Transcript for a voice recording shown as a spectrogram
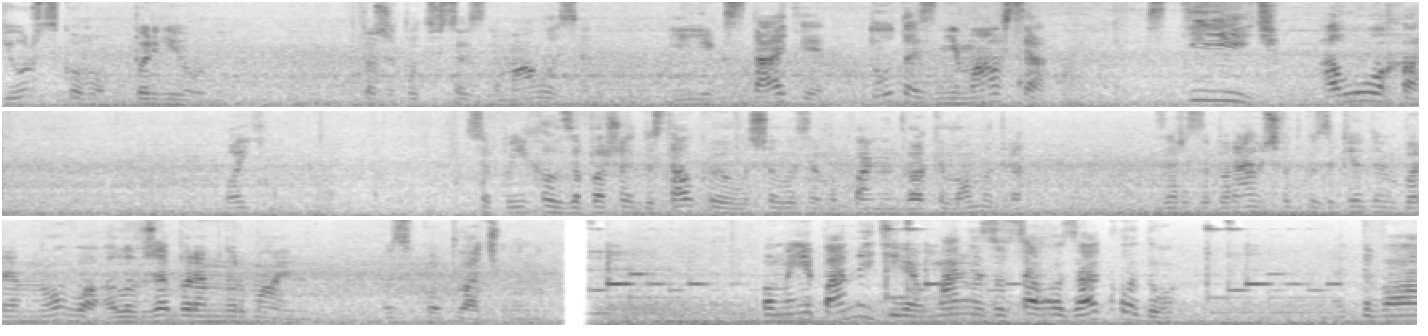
юрського періоду. Теж тут все знімалося. І, кстати, тут знімався Стіч! Алоха! Ой. Все, поїхали за першою доставкою, лишилося буквально 2 кілометри. Зараз забираємо, швидко закидуємо, беремо нову, але вже беремо нормальну, високооплачувану. По моїй пам'яті в мене з цього закладу два,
